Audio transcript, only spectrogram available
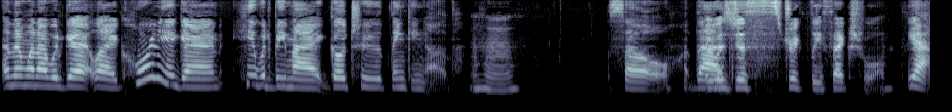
And then when I would get like horny again, he would be my go-to thinking of. Mm-hmm. So that it was just strictly sexual yeah.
